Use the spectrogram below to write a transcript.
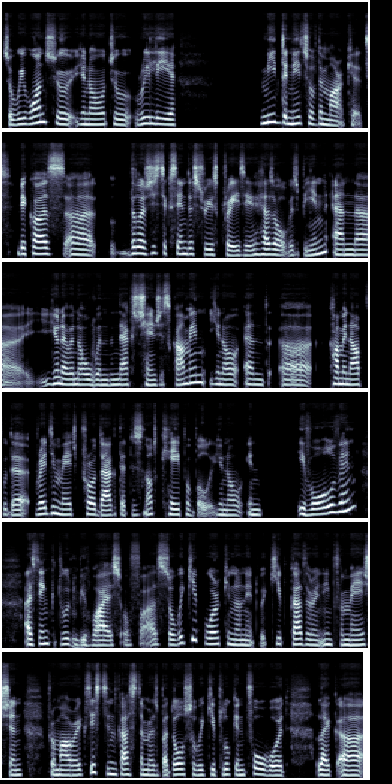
So we want to you know to really meet the needs of the market because uh, the logistics industry is crazy has always been and uh, you never know when the next change is coming you know and uh, coming up with a ready-made product that is not capable you know in evolving i think it wouldn't be Mhm. wise of us so we keep working on it we keep gathering information from our existing customers but also we keep looking forward like uh,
